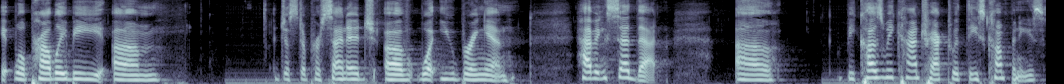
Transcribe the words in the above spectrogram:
it will probably be um, just a percentage of what you bring in. Having said that, uh, because we contract with these companies,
